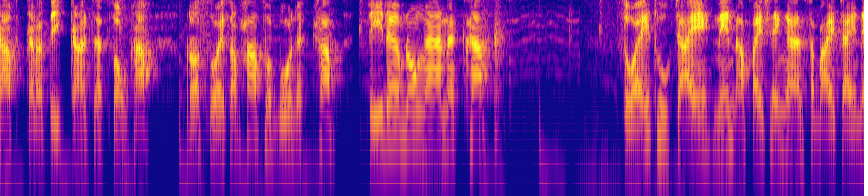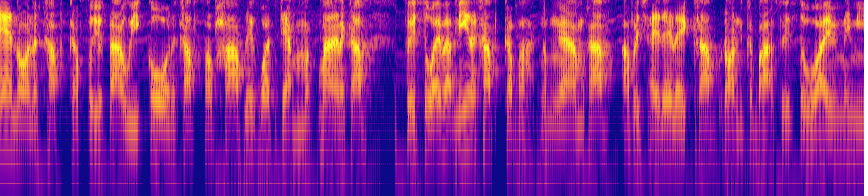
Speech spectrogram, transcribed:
ครับการันตีการจัดส่งครับ รถสวยสภาพสมบูรณ์นะครับ สีเดิมโรงงานนะครับ สวยถูกใจเน้นเอาไปใช้งานสบายใจแน่นอนนะครับ กับ Toyota Vigo นะครับสภาพเรียกว่าแจ่มมากๆนะครับ สวยๆแบบนี้นะครับ กระบะงามๆครับ เอาไปใช้ได้เลยครับ รอนกระบะสวยๆไม่มี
